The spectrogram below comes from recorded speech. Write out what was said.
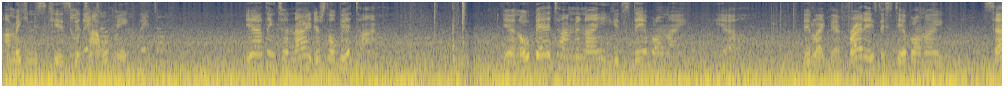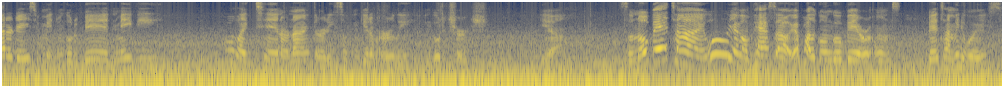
I'm making these kids spend time with me. No bedtime? Yeah, I think tonight there's no bedtime. Yeah, no bedtime tonight. You get to stay up all night. Yeah. They like that. Fridays they stay up all night. Saturdays we make them go to bed maybe oh like 10 or 9:30 so we can get up early and go to church. Yeah. So no bedtime. Woo, y'all gonna pass out. Y'all probably gonna go bed on bedtime anyways.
